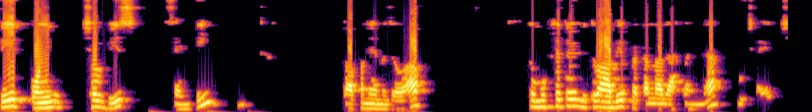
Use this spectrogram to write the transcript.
તેર પોઈન્ટ છવ્વીસ સેન્ટીમીટર. તો આપણને એનો જવાબ, તો મુખ્યત્વે મિત્રો આ બે પ્રકારના દાખલા અહીંયા પૂછાય છે.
